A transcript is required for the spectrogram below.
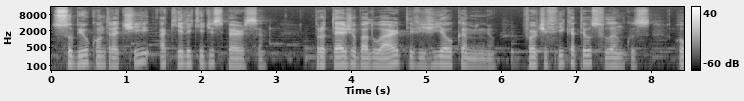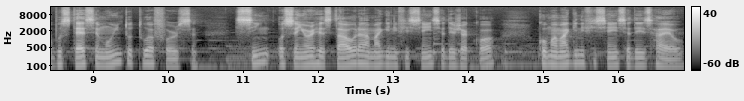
Subiu contra ti aquele que dispersa. Protege o baluarte e vigia o caminho, fortifica teus flancos, robustece muito tua força Sim, o Senhor restaura a magnificência de Jacó como a magnificência de Israel.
